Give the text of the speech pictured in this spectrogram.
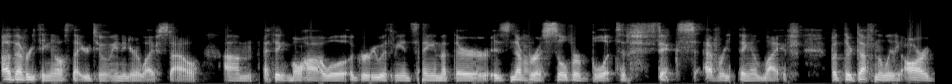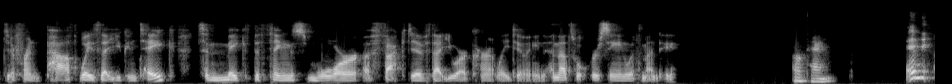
of everything else that you're doing in your lifestyle. Um, I think Moha will agree with me in saying that there is never a silver bullet to fix everything in life, but there definitely are different pathways that you can take to make the things more effective that you are currently doing. And that's what we're seeing with Mendi. Okay. And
